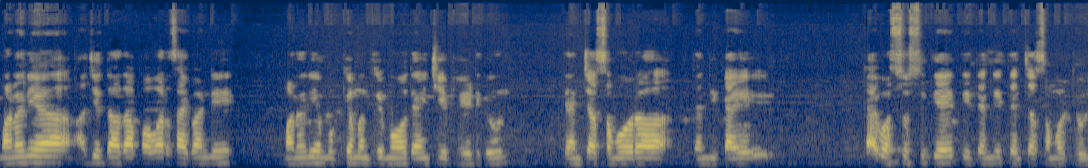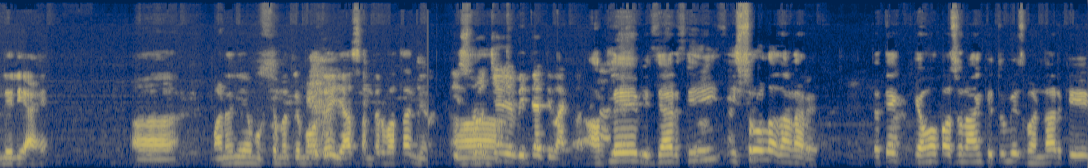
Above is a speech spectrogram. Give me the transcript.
माननीय अजितदादा पवार साहेबांनी माननीय मुख्यमंत्री महोदयांची भेट घेऊन त्यांच्यासमोर त्यांनी काय काय वस्तुस्थिती आहे ती त्यांनी त्यांच्यासमोर ठेवलेली आहे. माननीय मुख्यमंत्री महोदय या संदर्भातला आपले विद्यार्थी इस्रोला जाणार आहेत. तर ते केव्हापासून आणखी तुम्हीच म्हणणार की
